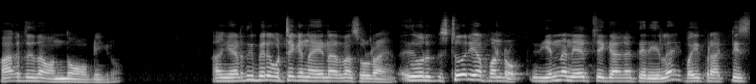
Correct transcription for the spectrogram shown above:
பார்க்கறதுக்கு தான் வந்தோம் அப்படிங்கிறோம். அவங்க இடத்துக்கு பேர் ஒற்றைக்கண் ஐயனார் தான் சொல்கிறாங்க இது ஒரு ஸ்டோரியாக பண்ணுறோம் இது என்ன நேர்ச்சிக்காக தெரியல. பை ப்ராக்டிஸ்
